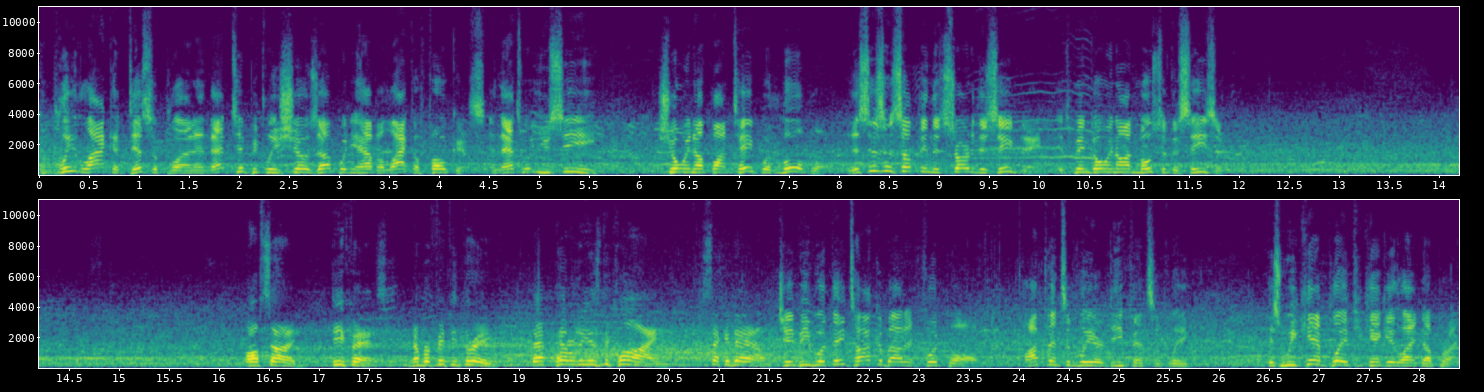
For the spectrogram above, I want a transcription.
Complete lack of discipline, and that typically shows up when you have a lack of focus. And that's what you see showing up on tape with Louisville. This isn't something that started this evening. It's been going on most of the season. Offside. Defense. Number 53. That penalty is declined. Second down. JB, what they talk about in football, offensively or defensively, is we can't play if you can't get lined up right.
